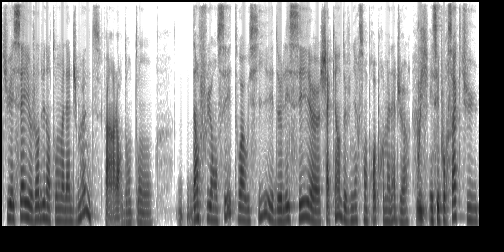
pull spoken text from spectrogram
tu essayes aujourd'hui dans ton management, enfin alors dans ton d'influencer toi aussi et de laisser euh, chacun devenir son propre manager. Oui. Et c'est pour ça que tu,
